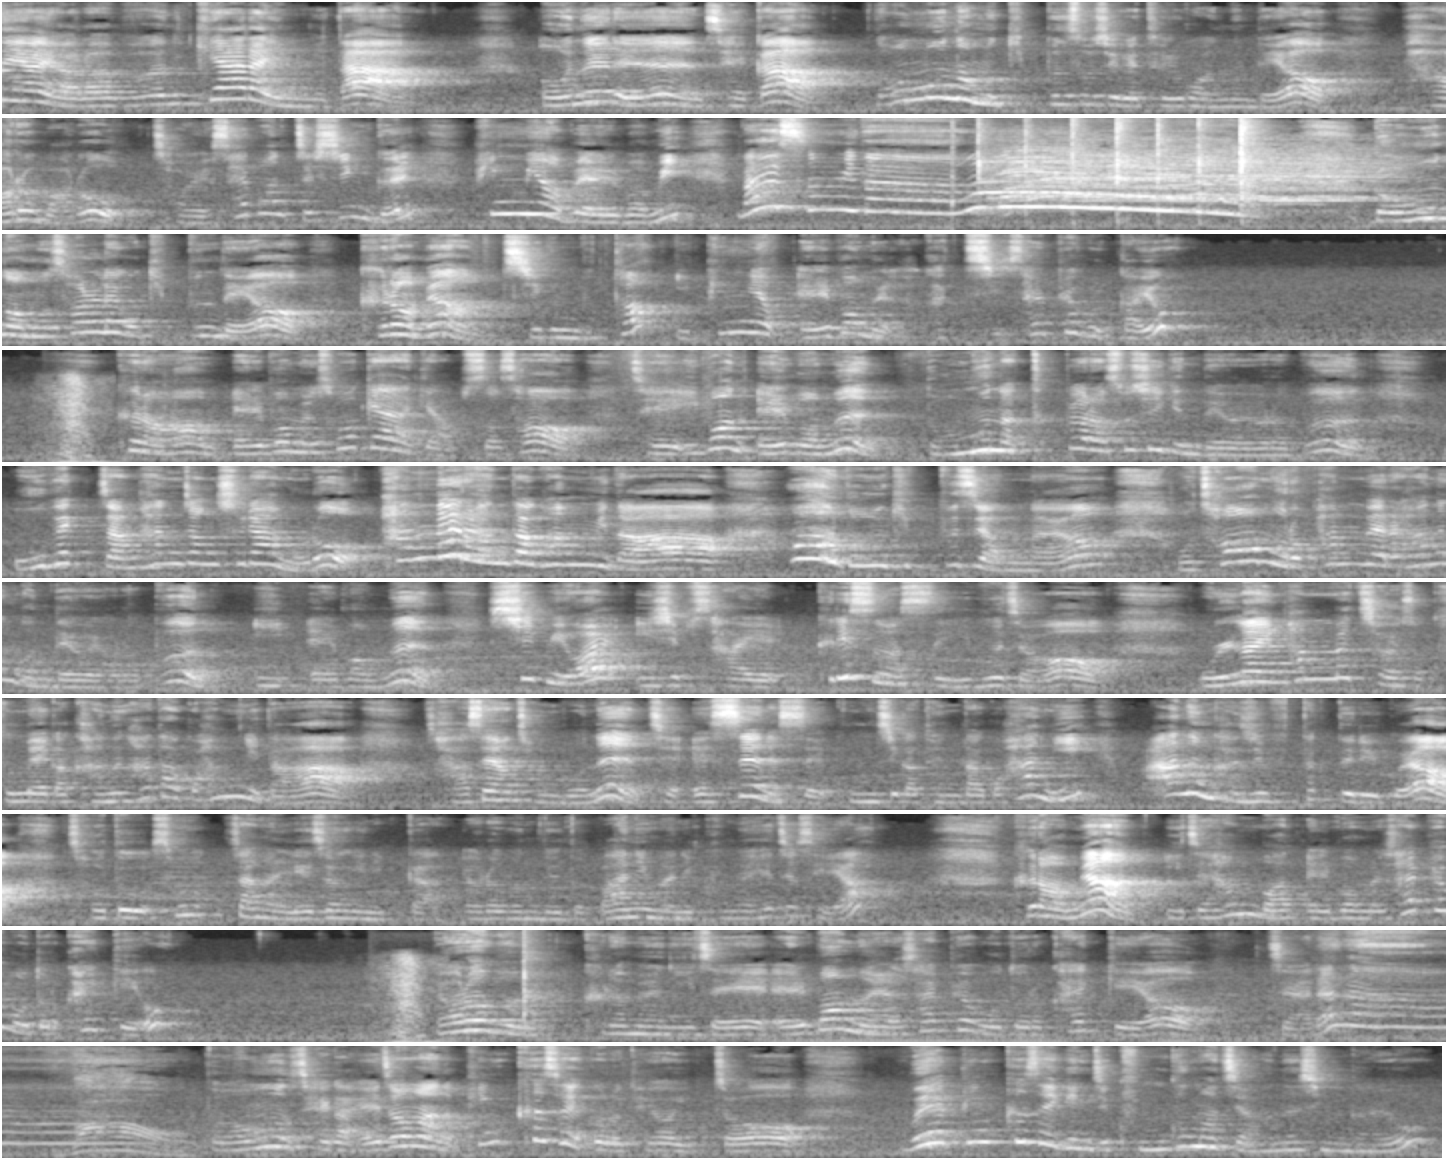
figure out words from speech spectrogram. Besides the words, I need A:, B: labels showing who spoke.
A: 안녕하세요, 여러분. 키아라입니다. 오늘은 제가 너무너무 기쁜 소식을 들고 왔는데요. 바로바로 저의 세 번째 싱글, 핑미업의 앨범이 나왔습니다. 와! 너무너무 설레고 기쁜데요. 그러면 지금부터 이 핑미업 앨범을 같이 살펴볼까요? 그럼 앨범을 소개하기 앞서서 제 이번 앨범은 너무나 특별한 소식인데요, 여러분. 500장 한정 수량으로 판매를 한다고 합니다. 와, 너무 기쁘지 않나요? 어, 처음으로 판매를 하는 건데요, 여러분. 이 앨범은 12월 24일 크리스마스 이브죠. 온라인 판매처에서 구매가 가능하다고 합니다. 자세한 정보는 제 SNS에 공지가 된다고 하니 많은 관심 부탁드리고요. 저도 소장할 예정이니까 여러분들도 많이 많이 구매해주세요. 그러면 이제 한번 앨범을 살펴보도록 할게요. 여러분, 그러면 이제 앨범을 살펴보도록 할게요. 짜라란.
B: 와우.
A: 너무 제가 애정하는 핑크색으로 되어 있죠. 왜 핑크색인지 궁금하지 않으신가요?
